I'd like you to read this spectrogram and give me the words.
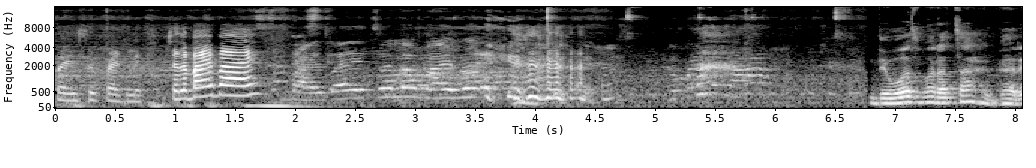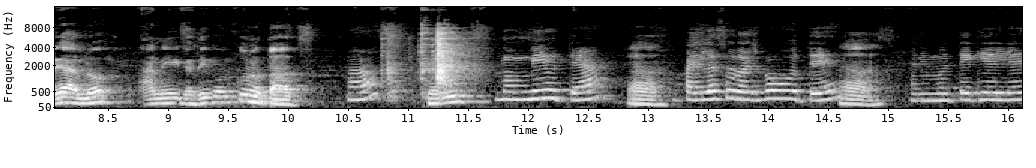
पैसे पडले. चला बाय बाय बाय बाय चला बाय बाय दिवसभराचा घरी आलो आणि घरी कोण कोण होता आज? हा? घरी? मम्मी होत्या. हा. पहिला सूरज भाऊ होते. हा. आणि मग ते गेले.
